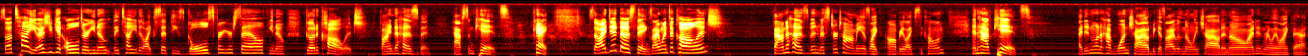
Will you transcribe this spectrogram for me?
So I'll tell you, as you get older, you know, they tell you to like set these goals for yourself, you know, go to college, find a husband, have some kids. Okay. So I did those things. I went to college, found a husband, Mr. Tommy, is like Aubrey likes to call him, and have kids. I didn't want to have one child because I was an only child, and oh, I didn't really like that.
